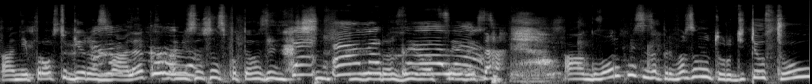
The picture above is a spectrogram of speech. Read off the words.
а не просто ги развалят, ами всъщност по този начин развиват себе си. А, говорихме си за привързаното родителство.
